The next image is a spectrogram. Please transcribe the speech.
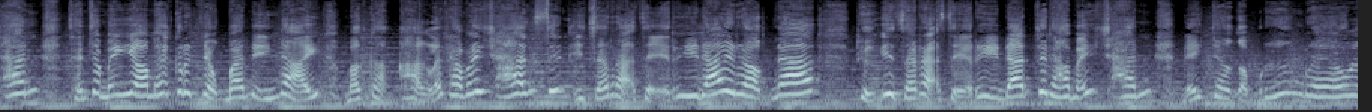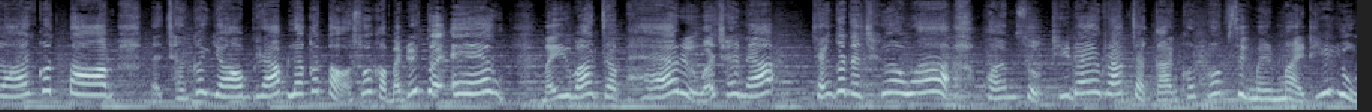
ฉัน ฉันจะไม่ยอมให้กระจกบานไหนๆมากักขังและทำให้ฉันสิ้นอิสระเสรีได้หรอกนะ ถึงอิสระเสรีนั้นจะทำให้ฉันได้เจอกับเรื่องรเลวร้ายก็ตาม แต่ฉันก็ยอมรับแล้วก็ต่อสู้กับมันด้วยตัวเอง ไม่ว่าจะแพ้หรือว่าชนะ ฉันก็จะเชื่อว่าความสุขที่ได้รับจากการค้นพบสิ่งใหม่ๆ ที่อยู่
